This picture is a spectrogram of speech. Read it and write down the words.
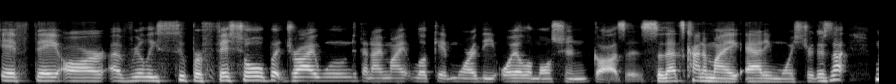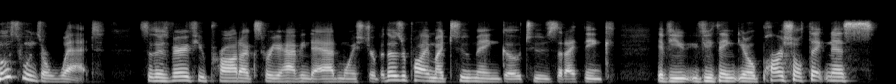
If they are a really superficial but dry wound, then I might look at more of the oil emulsion gauzes. So that's kind of my adding moisture. There's not most wounds are wet, so there's very few products where you're having to add moisture. But those are probably my two main go-tos that I think if you if you think you know partial thickness,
